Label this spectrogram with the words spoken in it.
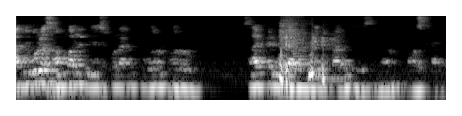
అది కూడా సంపన్నం చేసుకోవడానికి ఎవరు సహకరించాలని మనం చేస్తున్నాం. నమస్కారం.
